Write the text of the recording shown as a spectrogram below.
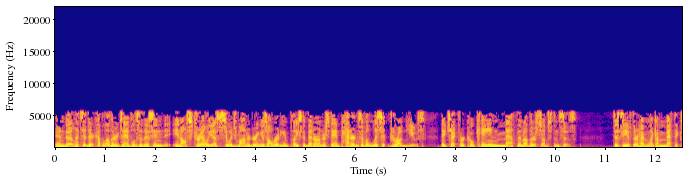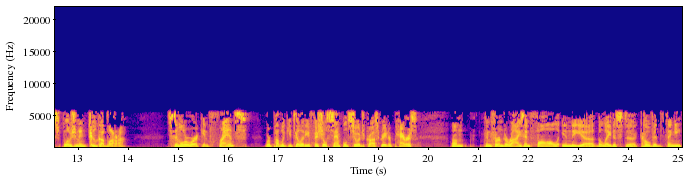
And uh, let's say there are a couple other examples of this. In in Australia, sewage monitoring is already in place to better understand patterns of illicit drug use. They check for cocaine, meth, and other substances to see if they're having like a meth explosion in Kookaburra. Similar work in France, where public utility officials sampled sewage across Greater Paris, um, confirmed a rise and fall in the uh, the latest uh, COVID thingy.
